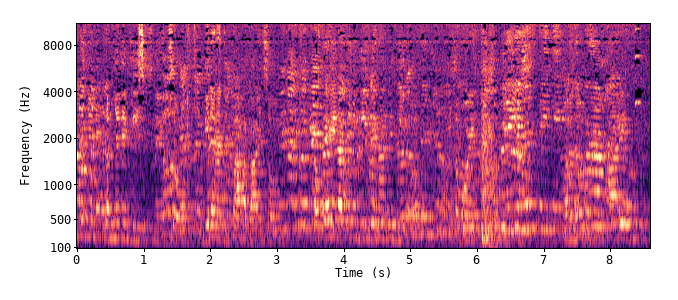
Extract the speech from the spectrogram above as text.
natin yun, alam nyo na yung basics na yun. So, hindi na natin pakabahin. So, pagkahin natin yung given natin dito sa board. So, which is 1 over 5,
